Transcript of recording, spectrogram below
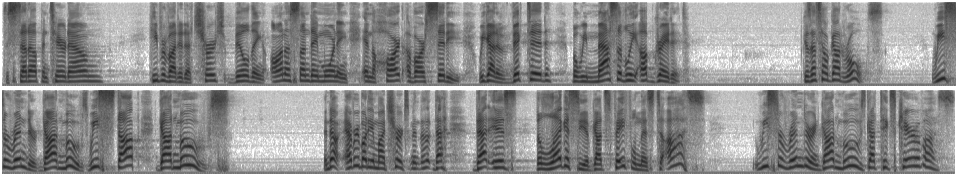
to set up and tear down. He provided a church building on a Sunday morning in the heart of our city. We got evicted, but we massively upgraded because that's how God rolls. We surrender, God moves. We stop, God moves. And now, everybody in my church, man, that, that is the legacy of God's faithfulness to us. We surrender and God moves, God takes care of us.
